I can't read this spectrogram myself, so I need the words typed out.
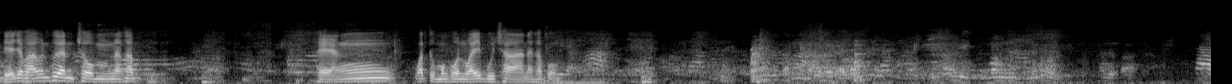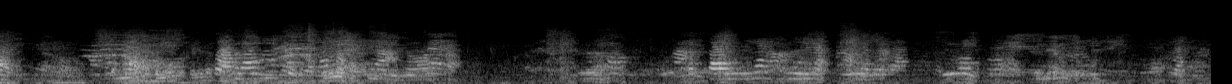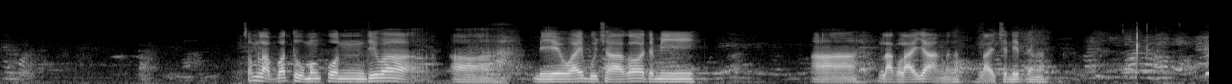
เดี๋ยวจะพาเพื่อนๆชมนะครับ แผงวัตถุมงคลไว้บูชานะครับผมสำหรับวัตถุมงคลที่ว่ามีไว้บูชาก็จะมีหลากหลายอย่างนะครับ หลายชนิดนะครับ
